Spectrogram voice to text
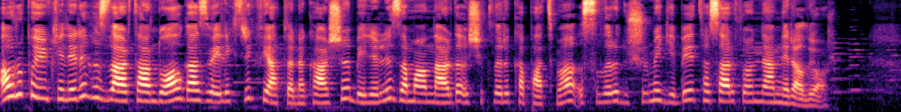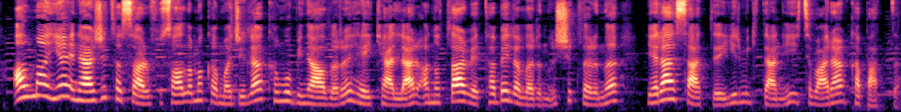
Avrupa ülkeleri hızla artan doğal gaz ve elektrik fiyatlarına karşı belirli zamanlarda ışıkları kapatma, ısıları düşürme gibi tasarruf önlemleri alıyor. Almanya enerji tasarrufu sağlamak amacıyla kamu binaları, heykeller, anıtlar ve tabelaların ışıklarını yerel saatte 22'den itibaren kapattı.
